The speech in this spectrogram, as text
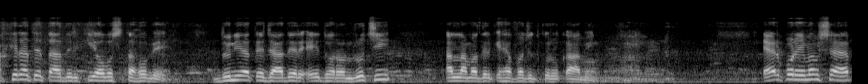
আখেরাতে তাদের কি অবস্থা হবে? দুনিয়াতে যাদের এই ধরন রুচি, আল্লাহ আমাদেরকে হেফাজত করুক, আমিন। এরপর ইমাম সাহেব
